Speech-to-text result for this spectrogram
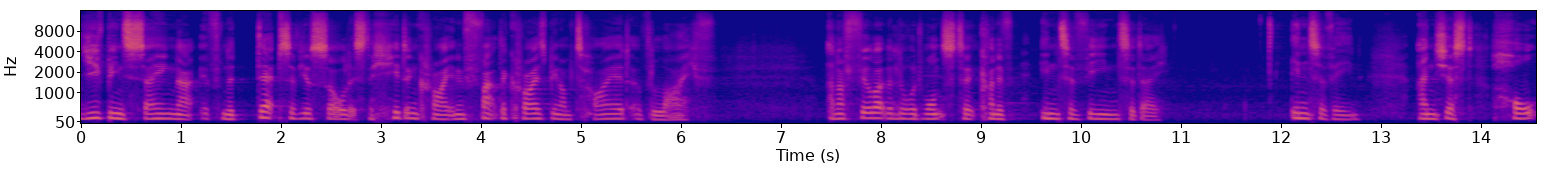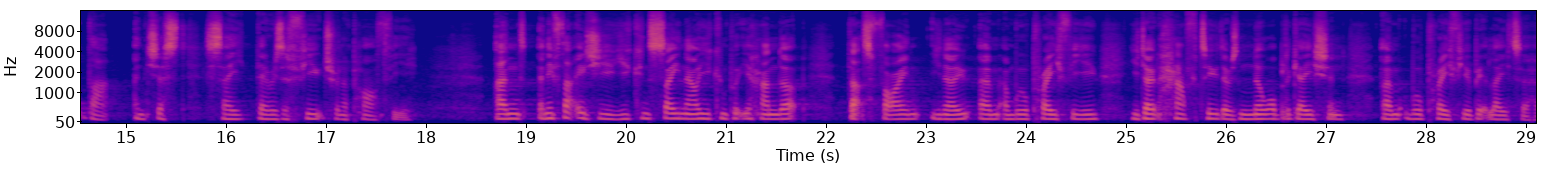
you've been saying that from the depths of your soul. It's the hidden cry. And in fact, the cry has been, I'm tired of life. And I feel like the Lord wants to kind of intervene today. Intervene and just halt that and just say, there is a future and a path for you. And, and if that is you, you can say now, you can put your hand up. That's fine, you know, um, and we'll pray for you. You don't have to, there is no obligation. Um, we'll pray for you a bit later.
